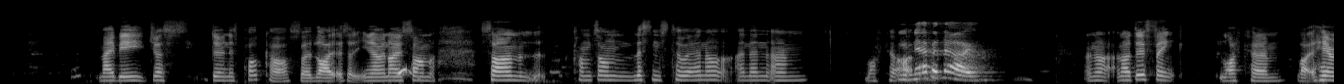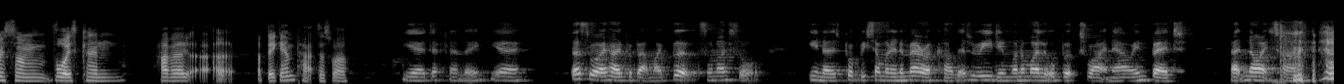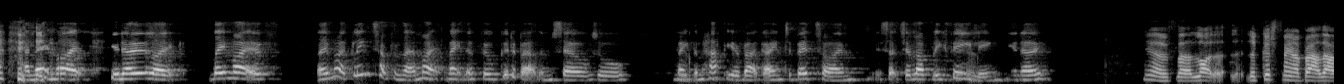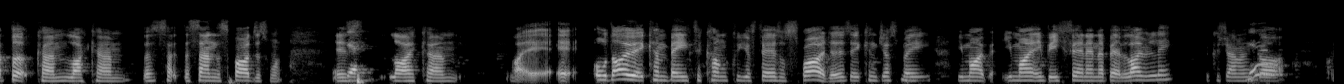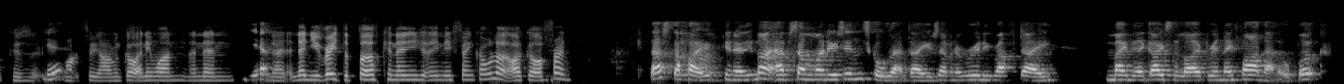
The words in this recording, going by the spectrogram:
maybe just doing this podcast. So like you know, I know some some comes on, listens to it, and I, and then um like You I, never know. and I and I do think like um like hearing some voice can have a, a, a big impact as well. Yeah, definitely. Yeah, that's what I hope about my books. When I thought, you know, there's probably someone in America that's reading one of my little books right now in bed at night time. and they might, you know, like they might have, they might glean something that. Might make them feel good about themselves or make them happier about going to bedtime. It's such a lovely feeling, you know. Yeah, the, like the good thing about that book, um, like um, the the Sam and the Spiders one, is Yeah. like um, like it, it, although it can be to conquer your fears of spiders, it can just be you might you might be feeling a bit lonely because you haven't Yeah. got because Yeah. you might feel you haven't got anyone, and then Yeah. you know, and then you read the book and then you and you think, oh look, I've got a friend. That's the hope. You know, You might have someone who's in school that day who's having a really rough day. Maybe they go to the library and they find that little book.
